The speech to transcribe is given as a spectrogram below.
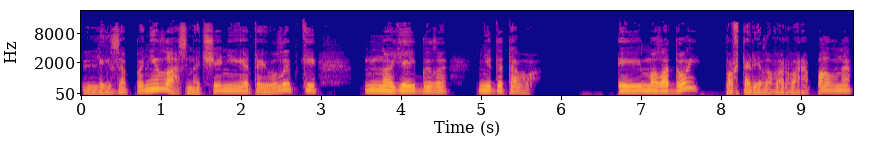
Лиза поняла значение этой улыбки, но ей было не до того. — И молодой? — повторила Варвара Павловна,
